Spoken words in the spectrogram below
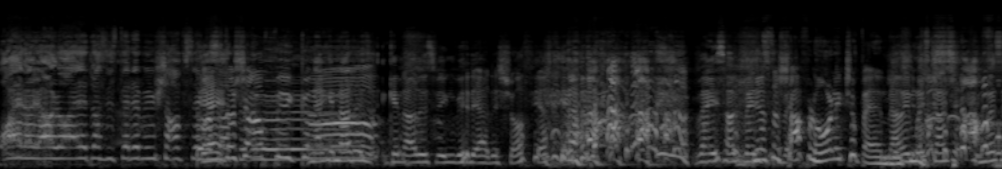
oh, Alter, ja, Leute, das ist der, der mit dem Schaf Sex Ja, hatte. ja. der Schafficker. Nein, genau, das, genau deswegen würde er das Schaf her. Weil ich sag, Du wenn hast der Shuffleholic schon beenden. Nein, ich muss, ganz, ich, muss,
